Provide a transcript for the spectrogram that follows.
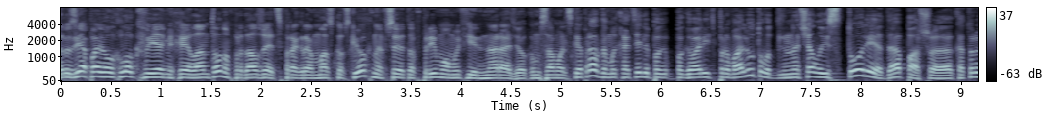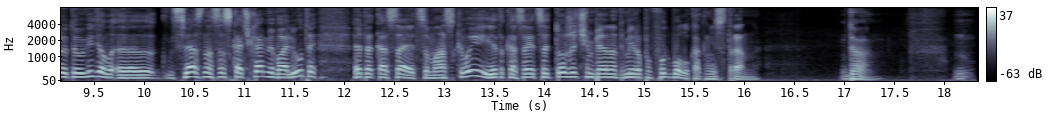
Друзья, Павел Клоков и я, Михаил Антонов. Продолжается программа «Московские окна». Все это в прямом эфире на радио «Комсомольская правда». Мы хотели по- поговорить про валюту. Вот для начала история, да, Паша, которую ты увидел, э, связана со скачками валюты. Это касается Москвы, и это касается тоже чемпионата мира по футболу, как ни странно. Да. Ну,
